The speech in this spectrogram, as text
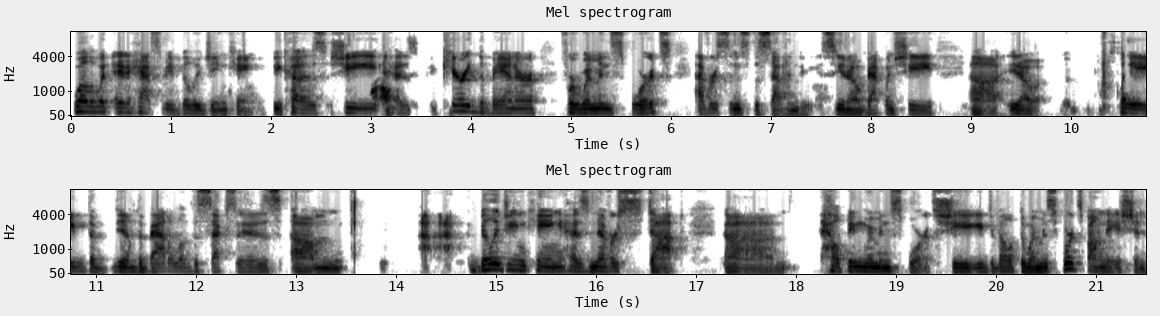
Well, it has to be Billie Jean King because she wow. has carried the banner for women's sports ever since the 70s. You know, back when she, uh, you know, played the you know the battle of the sexes. Um, I, Billie Jean King has never stopped um, helping women's sports. She developed the Women's Sports Foundation.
